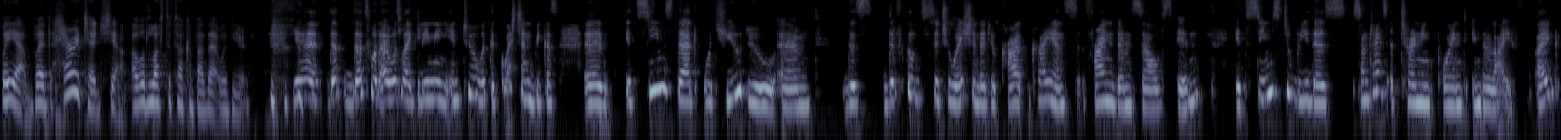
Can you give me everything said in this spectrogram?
but yeah but heritage yeah i would love to talk about that with you yeah that that's what i was like leaning into with the question because uh, it seems that what you do um this difficult situation that your clients find themselves in it seems to be this sometimes a turning point in the life like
